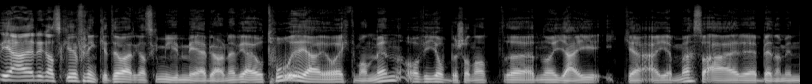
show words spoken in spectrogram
vi er ganske flinke til å være ganske mye med Bjarne. Vi er jo to, jeg og ektemannen min, og vi jobber sånn at eh, når jeg ikke er hjemme, så er Benjamin,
